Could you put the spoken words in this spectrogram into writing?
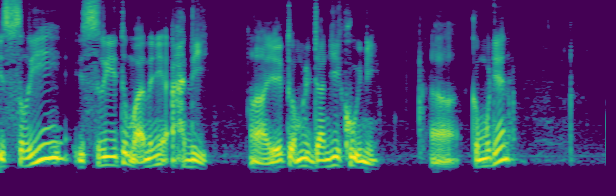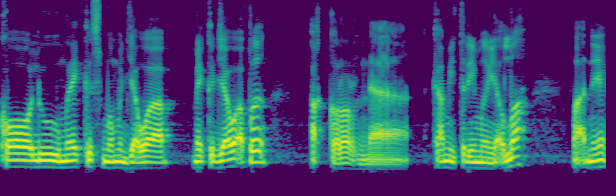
isri isri itu maknanya ahdi. Ha iaitu makna janjiku ini. Ha kemudian Qalu mereka semua menjawab. Mereka jawab apa? Aqrarna. Kami terima ya Allah. Maknanya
